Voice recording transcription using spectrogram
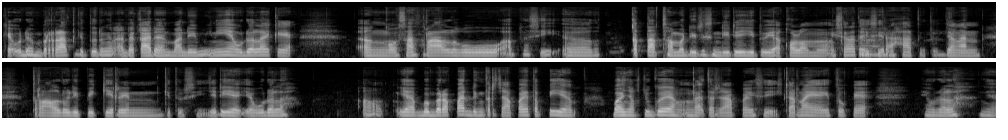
kayak udah berat gitu dengan ada keadaan pandemi ini, ya udahlah kayak, nggak usah terlalu apa sih, ketat sama diri sendiri gitu ya, kalau mau istirahat ya istirahat gitu, jangan terlalu dipikirin gitu sih. Jadi ya ya udahlah, ya beberapa ada yang tercapai, tapi ya banyak juga yang nggak tercapai sih. Karena ya itu kayak, ya udahlah ya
